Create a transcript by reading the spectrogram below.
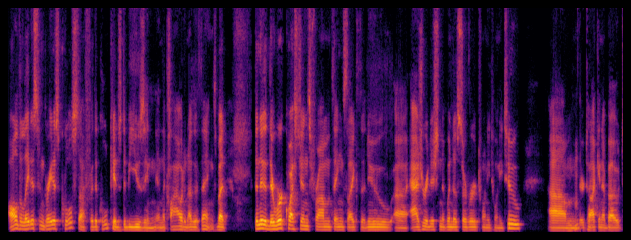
all the latest and greatest cool stuff for the cool kids to be using in the cloud and other things. But then there, there were questions from things like the new uh, Azure edition of Windows Server 2022. Um, Mhm. They're talking about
